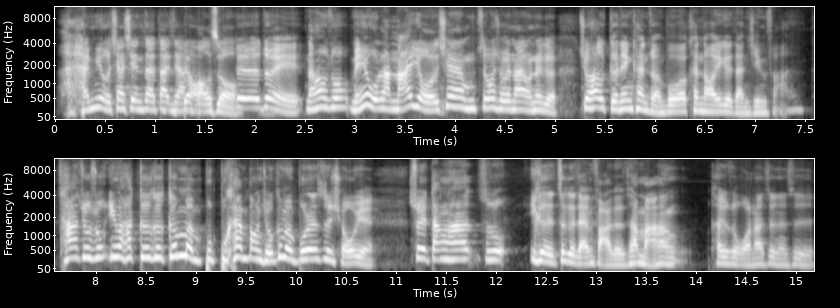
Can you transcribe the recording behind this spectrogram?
还还没有像现在大家比较保守，对对对，然后说没有哪哪有，现在我们职棒球员哪有那个，就他隔天看转播看到一个染金发，他就说因为他哥哥根本不不看棒球，根本不认识球员，所以当他说。一个这个染发的，他马上他就说：“哇，那真的是。”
